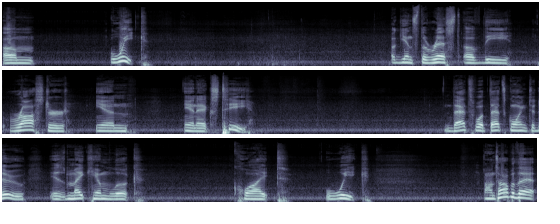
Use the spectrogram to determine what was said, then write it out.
um weak against the rest of the roster in NXT. That's what that's going to do is make him look quite weak. On top of that,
